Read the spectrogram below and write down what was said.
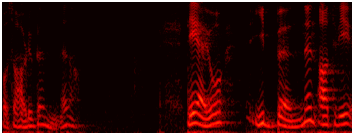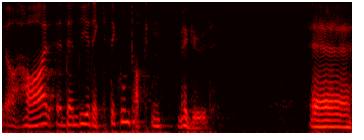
Og så har du bønnene, da. Det er jo i bønnen at vi har den direkte kontakten med Gud. Eh,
